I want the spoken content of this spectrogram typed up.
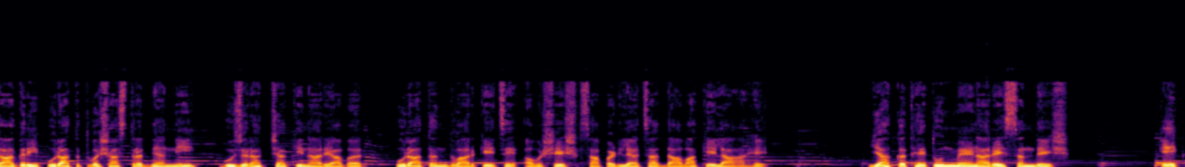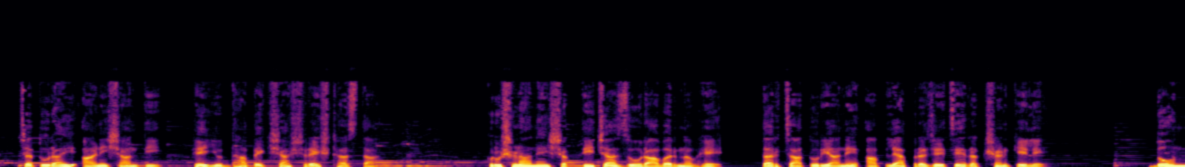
सागरी पुरातत्वशास्त्रज्ञांनी गुजरातच्या किनाऱ्यावर पुरातन द्वारकेचे अवशेष सापडल्याचा दावा केला आहे. या कथेतून मिळणारे संदेश एक चतुराई आणि शांती हे युद्धापेक्षा श्रेष्ठ असतात. कृष्णाने शक्तीच्या जोरावर नव्हे तर चातुर्याने आपल्या प्रजेचे रक्षण केले. दोन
